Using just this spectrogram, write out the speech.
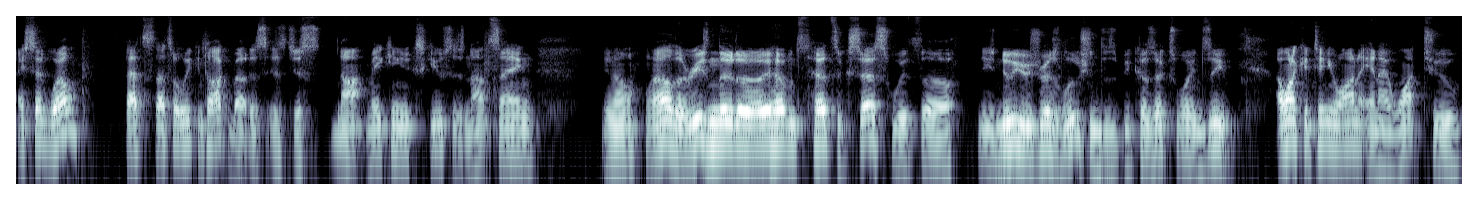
I said, well, that's that's what we can talk about is is just not making excuses, not saying, you know, well, the reason that uh, I haven't had success with uh, these New Year's resolutions is because X, Y, and Z. I want to continue on, and I want to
